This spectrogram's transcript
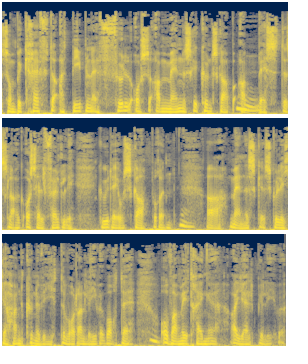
som bekrefter at Bibelen er full også av menneskekunnskap av mm. beste slag. Og selvfølgelig, Gud er jo skaperen mm. av mennesket. Skulle ikke han kunne vite hvordan livet vårt er, mm. og hva vi trenger av hjelp i livet?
